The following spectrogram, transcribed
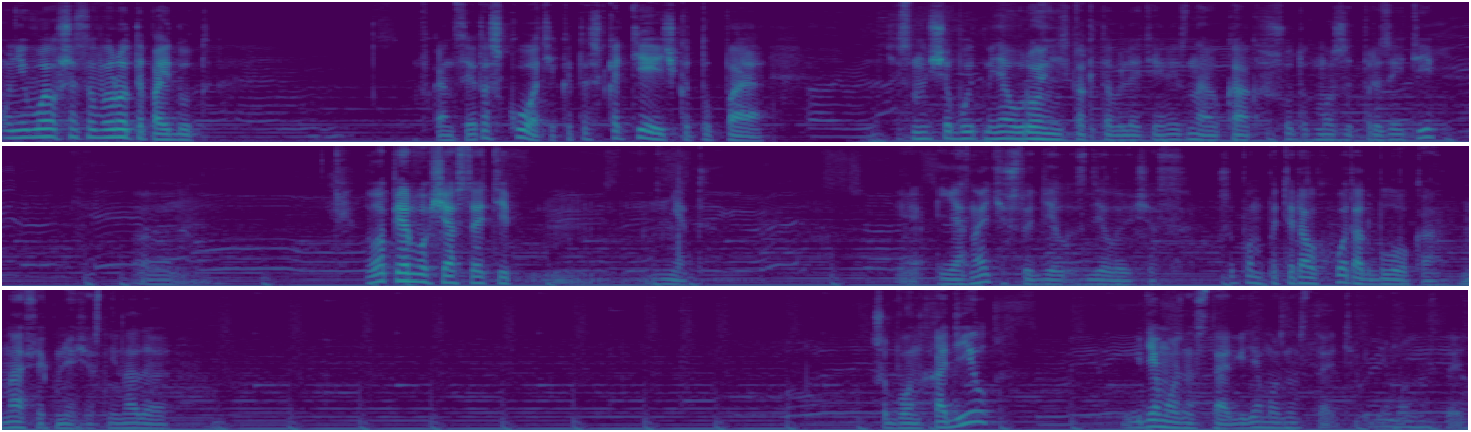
у него сейчас ворота пойдут в конце. Это ж котик, это ж котеечка тупая. Сейчас он еще будет меня уронить как-то, блядь, я не знаю как, что тут может произойти. Эм, ну, во-первых, сейчас эти... Нет. Я, я знаете, что дел сделаю сейчас? Чтобы он потерял ход от блока. Нафиг мне сейчас не надо... Чтобы он ходил. Где можно стать? Где можно стать? Где можно стать?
